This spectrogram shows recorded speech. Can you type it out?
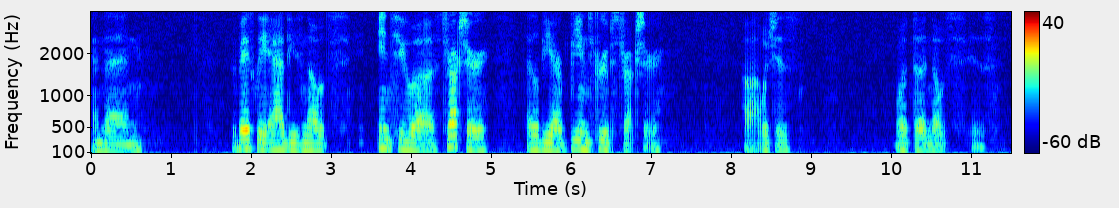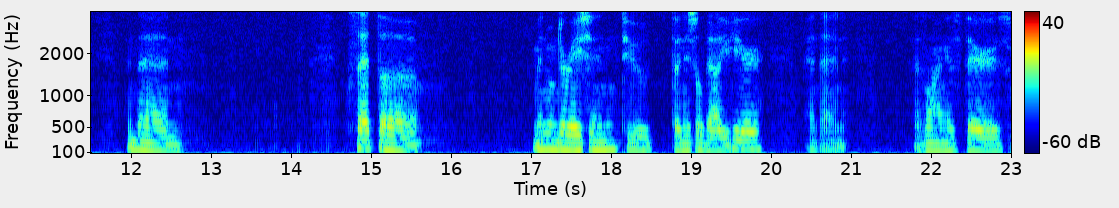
and then we basically add these notes into a structure that'll be our beamed group structure, uh, which is what the notes is. And then set the minimum duration to the initial value here, and then as long as there's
